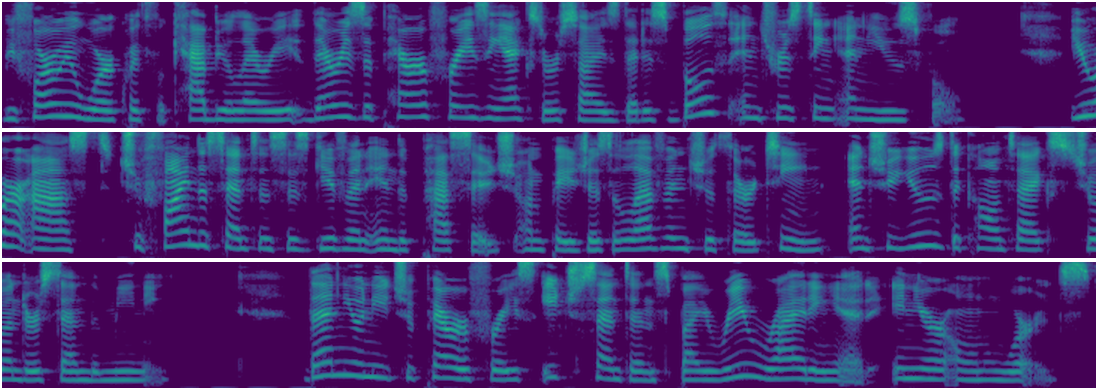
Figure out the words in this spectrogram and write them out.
Before we work with vocabulary, there is a paraphrasing exercise that is both interesting and useful. You are asked to find the sentences given in the passage on pages 11 to 13 and to use the context to understand the meaning. Then you need to paraphrase each sentence by rewriting it in your own words.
